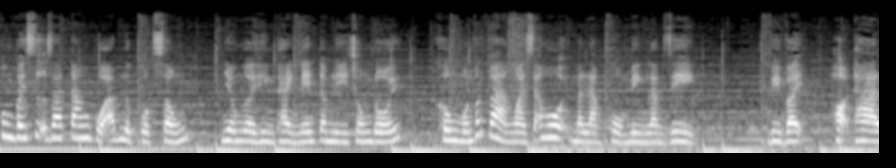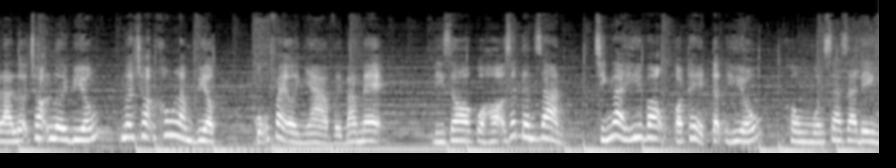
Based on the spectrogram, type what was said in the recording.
Cùng với sự gia tăng của áp lực cuộc sống, nhiều người hình thành nên tâm lý chống đối, không muốn vất vả ngoài xã hội mà làm khổ mình làm gì. Vì vậy, họ thà là lựa chọn lười biếng, lựa chọn không làm việc, cũng phải ở nhà với ba mẹ. Lý do của họ rất đơn giản, chính là hy vọng có thể tận hiếu, không muốn xa gia đình.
